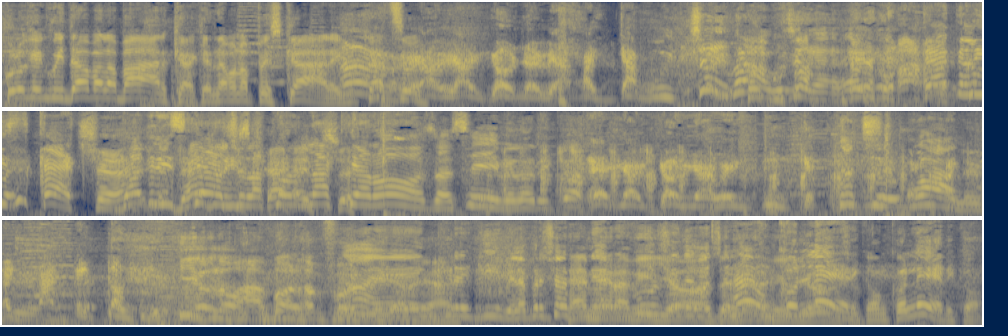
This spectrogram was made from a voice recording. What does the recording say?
quello che guidava la barca, che andavano a pescare. Che cazzo è? Sì, bravo, sì, eh, eh. Deadly Sketch. Deadly Deadly Sketch, la cornacchia rosa, sì, me lo ricordo. Cazzo è uguale. figlio. Io lo amo alla No, follia. è ragazzi. incredibile, la persona È meraviglioso, della è È un collerico, un collerico.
